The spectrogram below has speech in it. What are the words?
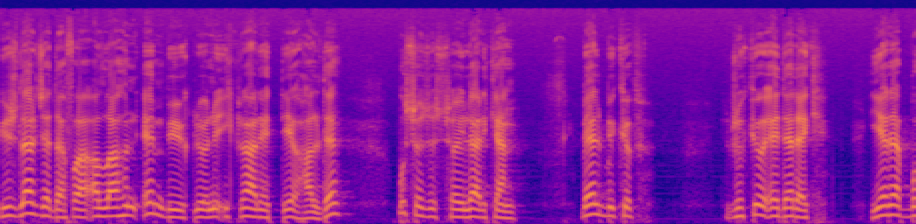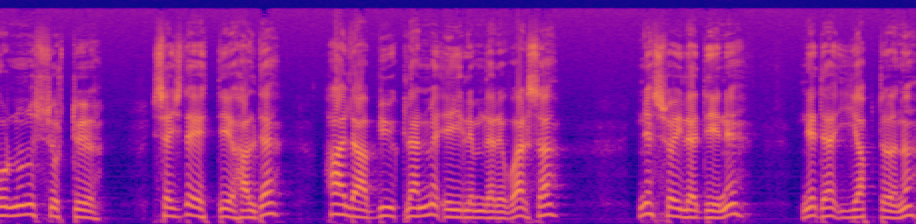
yüzlerce defa Allah'ın en büyüklüğünü ikrar ettiği halde bu sözü söylerken bel büküp rükû ederek yere burnunu sürttüğü, secde ettiği halde hala büyüklenme eğilimleri varsa ne söylediğini ne de yaptığını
